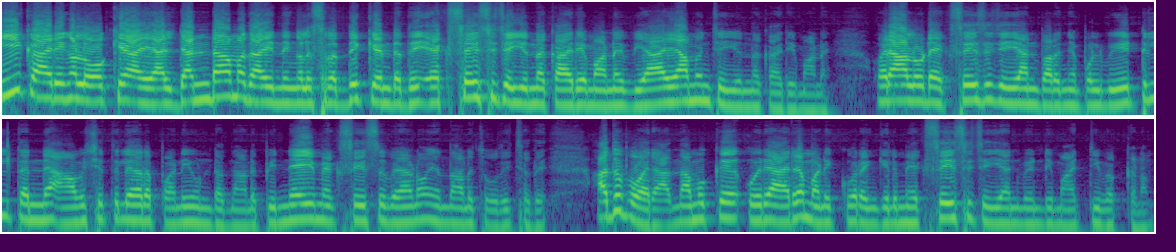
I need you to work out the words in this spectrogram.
ഈ കാര്യങ്ങൾ ഓക്കെ ആയാൽ രണ്ടാമതായി നിങ്ങൾ ശ്രദ്ധിക്കേണ്ടത് എക്സസൈസ് ചെയ്യുന്ന കാര്യമാണ് വ്യായാമം ചെയ്യുന്ന കാര്യമാണ്. ഒരാളോട് എക്സസൈസ് ചെയ്യാൻ പറഞ്ഞപ്പോൾ വീട്ടിൽ തന്നെ ആവശ്യത്തിലേറെ പണിയുണ്ടെന്നാണ്. പിന്നെയും എക്സസൈസ് വേണോ എന്നാണ് ചോദിച്ചത്. അതുപോരാ നമുക്ക് ഒരു അരമണിക്കൂറെങ്കിലും എക്സസൈസ് ചെയ്യാൻ വേണ്ടി മാറ്റി വെക്കണം.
